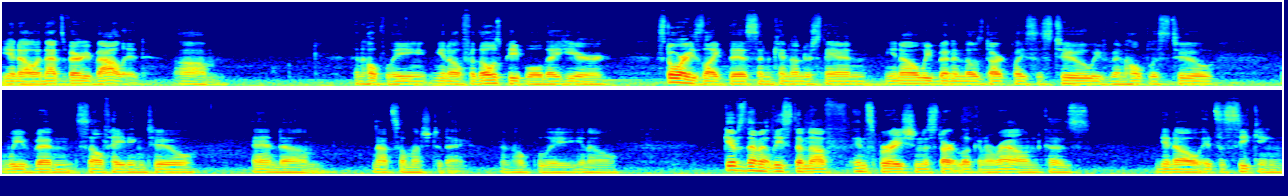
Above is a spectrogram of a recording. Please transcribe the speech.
you know, and that's very valid. Um, and hopefully, you know, for those people, they hear stories like this and can understand, you know, we've been in those dark places too. We've been hopeless too. We've been self hating too. And um, not so much today. And hopefully, you know, gives them at least enough inspiration to start looking around because, you know, it's a seeking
